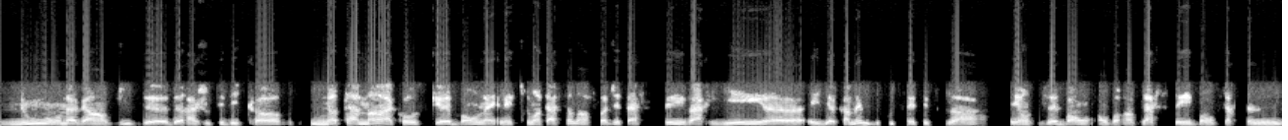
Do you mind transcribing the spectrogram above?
Nous, on avait envie de, de, rajouter des cordes, notamment à cause que, bon, l'instrumentation dans Fudge est assez variée euh, et il y a quand même beaucoup de synthétiseurs. Et on se disait, bon, on va remplacer, bon, certaines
